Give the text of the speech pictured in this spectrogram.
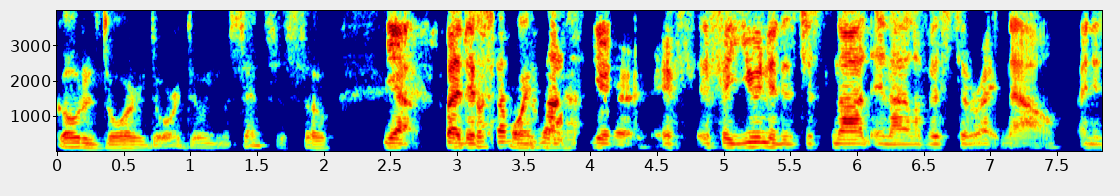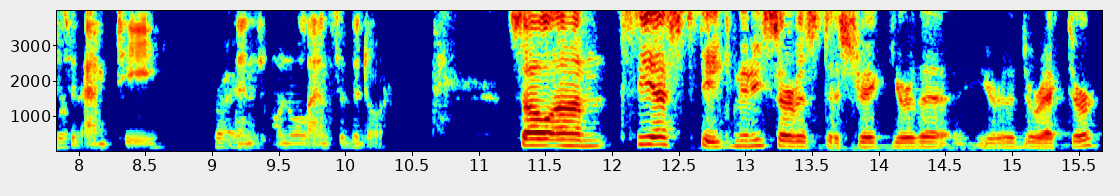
go to door to door doing the census. So yeah, but if someone's not here, if if a unit is just not in Isla Vista right now and it's an empty, right. then no one will answer the door. So um, CSD Community Service District, you're the you're the director.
